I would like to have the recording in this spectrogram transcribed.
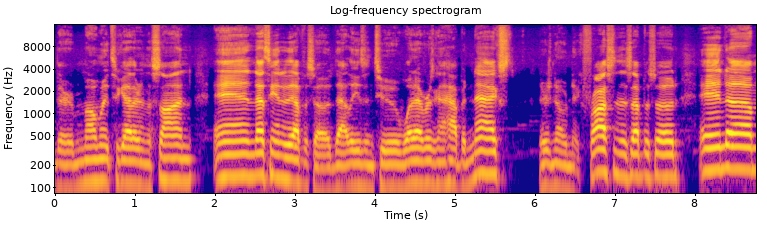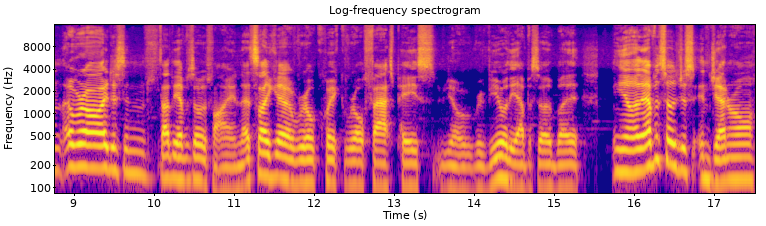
their moment together in the sun, and that's the end of the episode. That leads into whatever's going to happen next there's no Nick Frost in this episode, and um, overall, I just thought the episode was fine. That's like a real quick, real fast paced, you know, review of the episode. But you know, the episode just in general,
